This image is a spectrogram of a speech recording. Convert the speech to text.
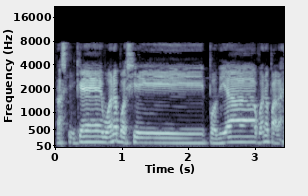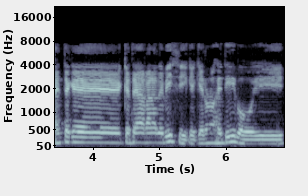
Así que, bueno, pues si podía, bueno, para la gente que, que tenga ganas de bici, que quiera un objetivo y,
